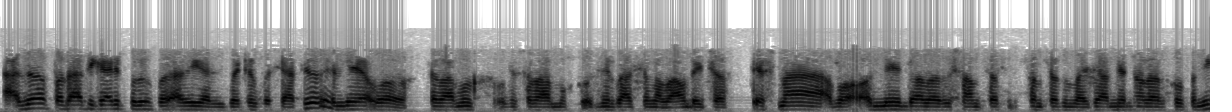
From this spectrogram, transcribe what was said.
आज पदाधिकारी पूर्व पदाधिकारी बैठक बसिएको थियो यसले अब सभामुख उपसभामुखको निर्वाचन अब आउँदैछ। त्यसमा अब अन्य दलहरू संसद संसदमा भएका अन्य दलहरूको पनि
